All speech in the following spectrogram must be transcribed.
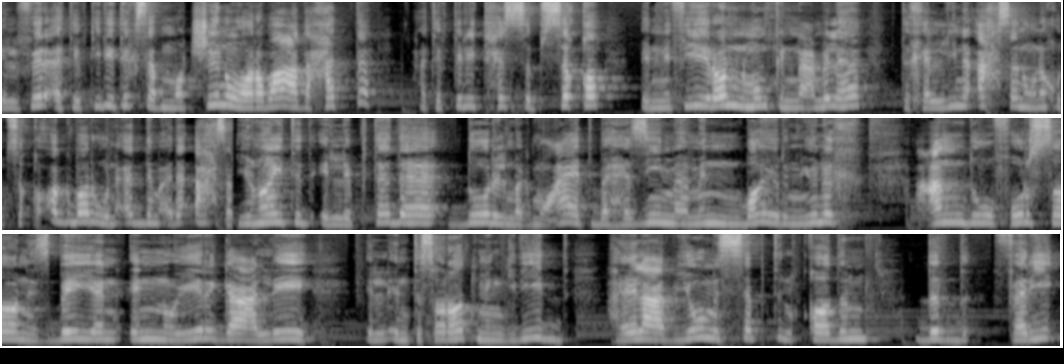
الفرقة تبتدي تكسب ماتشين ورا بعض حتى هتبتدي تحس بثقة إن في run ممكن نعملها تخلينا أحسن وناخد ثقة أكبر ونقدم أداء أحسن. يونايتد اللي ابتدى دور المجموعات بهزيمة من بايرن ميونخ عنده فرصة نسبيا إنه يرجع للانتصارات من جديد. هيلعب يوم السبت القادم ضد فريق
